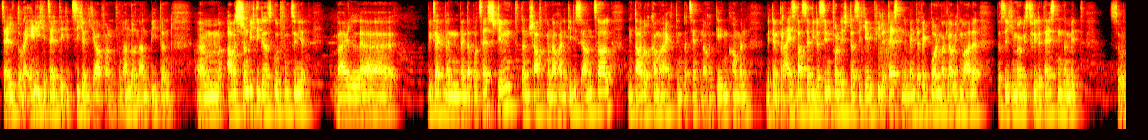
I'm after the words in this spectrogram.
Zelt oder ähnliche Zelte gibt es sicherlich auch von, von anderen Anbietern. Ähm, aber es ist schon wichtig, dass es gut funktioniert, weil, äh, wie gesagt, wenn, wenn der Prozess stimmt, dann schafft man auch eine gewisse Anzahl und dadurch kann man eigentlich den Patienten auch entgegenkommen mit dem Preis, was ja wieder sinnvoll ist, dass sich eben viele testen. Im Endeffekt wollen wir, glaube ich, nur alle, dass sich möglichst viele testen, damit so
